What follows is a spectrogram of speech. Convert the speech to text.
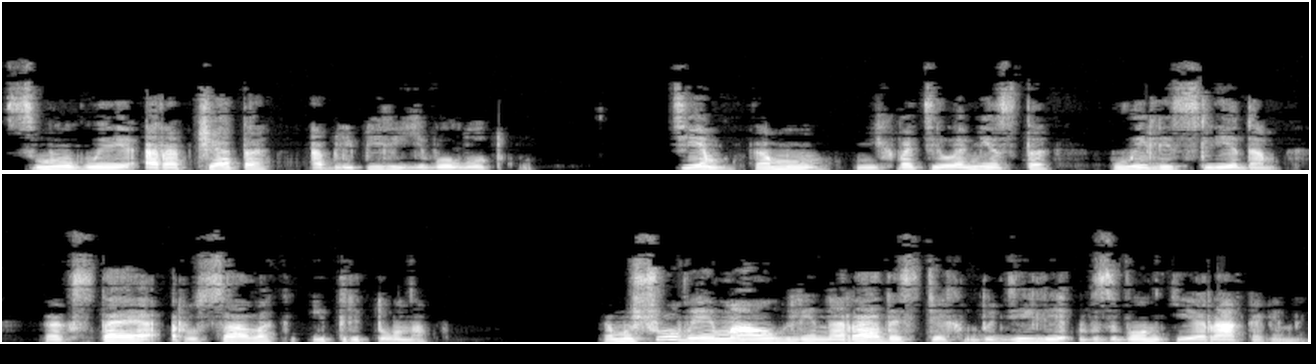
Смуглые арабчата облепили его лодку. Тем, кому не хватило места, плыли следом, как стая русалок и тритонов. Камышовые маугли на радостях дудили в звонкие раковины.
